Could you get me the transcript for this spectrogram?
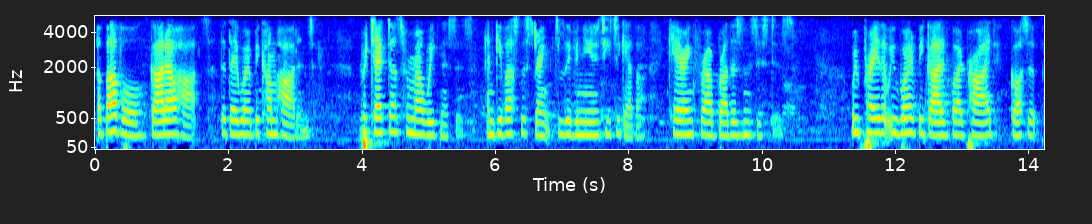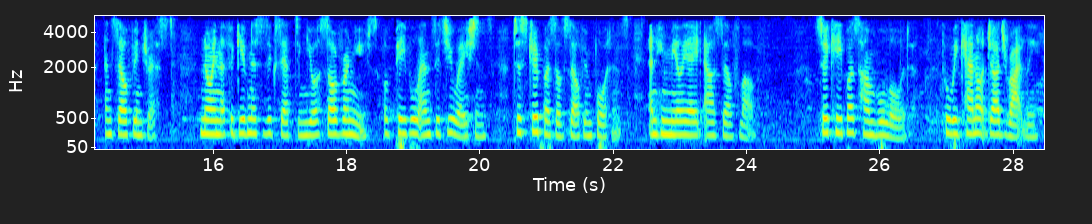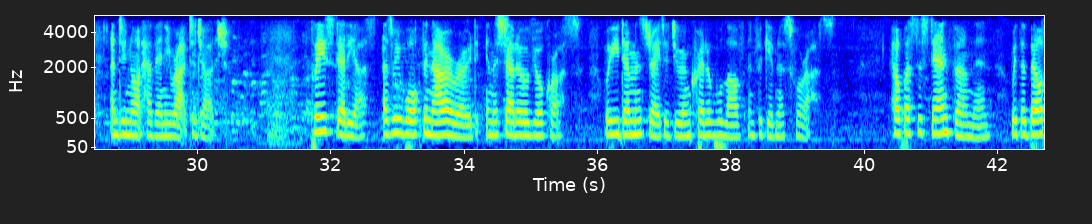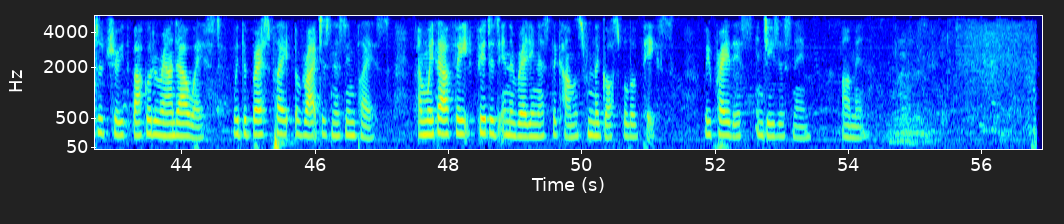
Above all, guard our hearts that they won't become hardened. Protect us from our weaknesses and give us the strength to live in unity together, caring for our brothers and sisters. We pray that we won't be guided by pride, gossip, and self interest knowing that forgiveness is accepting your sovereign use of people and situations to strip us of self importance and humiliate our self love. So keep us humble, Lord, for we cannot judge rightly and do not have any right to judge. Please steady us as we walk the narrow road in the shadow of your cross, where you demonstrated your incredible love and forgiveness for us. Help us to stand firm then, with the belt of truth buckled around our waist with the breastplate of righteousness in place, and with our feet fitted in the readiness that comes from the gospel of peace. We pray this in Jesus' name. Amen.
